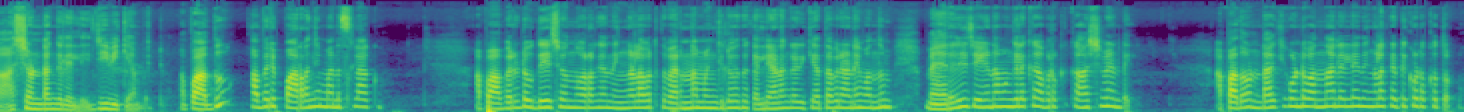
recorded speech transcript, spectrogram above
കാശുണ്ടെങ്കിലല്ലേ ജീവിക്കാൻ പറ്റും. അപ്പോൾ അത് അവർ പറഞ്ഞ് മനസ്സിലാക്കും. അപ്പോൾ അവരുടെ ഉദ്ദേശം എന്ന് പറഞ്ഞാൽ നിങ്ങളവർക്ക് വരണമെങ്കിലോ അത് കല്യാണം കഴിക്കാത്തവരാണെങ്കിൽ വന്നും മാരേജ് ചെയ്യണമെങ്കിലൊക്കെ അവർക്ക് കാശ് വേണ്ടേ? അപ്പോൾ അത് ഉണ്ടാക്കിക്കൊണ്ട് വന്നാലല്ലേ നിങ്ങളെ കെട്ടിക്കൊടുക്കത്തുള്ളൂ.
